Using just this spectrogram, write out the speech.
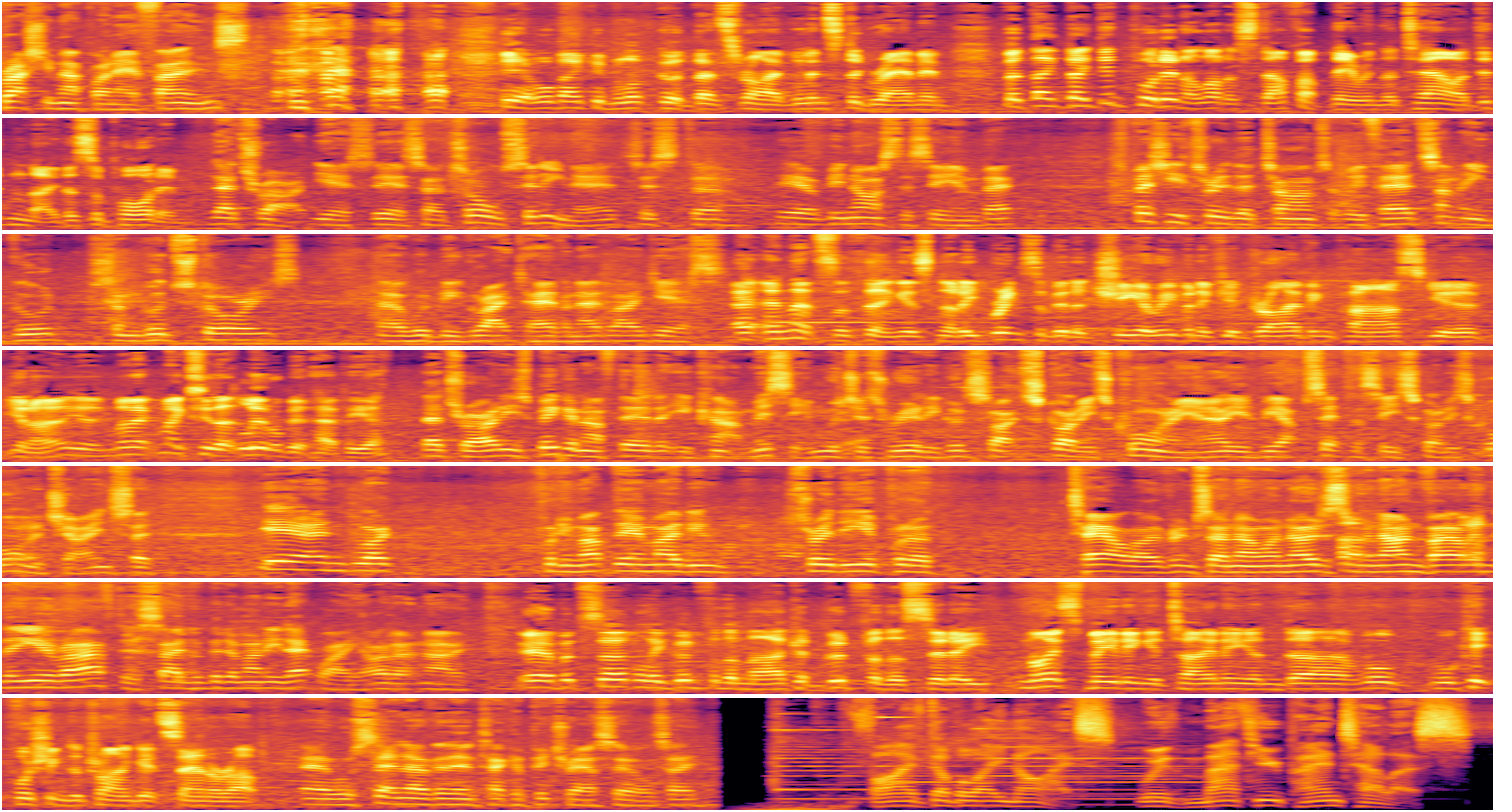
brush him up on our phones. Yeah, we'll make him look good. That's right. We'll Instagram him. But they, they did put in a lot of stuff up there in the tower, didn't they, to support him? That's right, yes, yeah. So it's all sitting there. It's just, uh, yeah, it'd be nice to see him back, especially through the times that we've had. Something good, some good stories uh, would be great to have in Adelaide, yes. And that's the thing, isn't it? He brings a bit of cheer, even if you're driving past. You, you know, it makes you that little bit happier. That's right, he's big enough there that you can't miss him, which is really good. It's like Scotty's Corner, you know, you'd be upset to see Scotty's Corner change. So, yeah, and like put him up there, maybe through the year put a towel over him so no one notices him and unveil him the year after. Save a bit of money that way, I don't know. Yeah, but certainly good for the market, good for the city. Nice meeting you, Tony, and uh, we'll we'll keep pushing to try and get Santa up. Uh, we'll stand over there and take a picture ourselves, eh? 5AA Nights with Matthew Pantelis.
